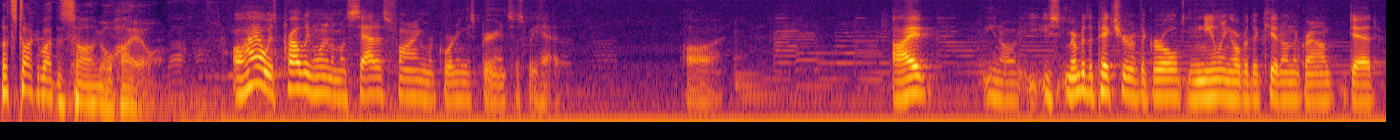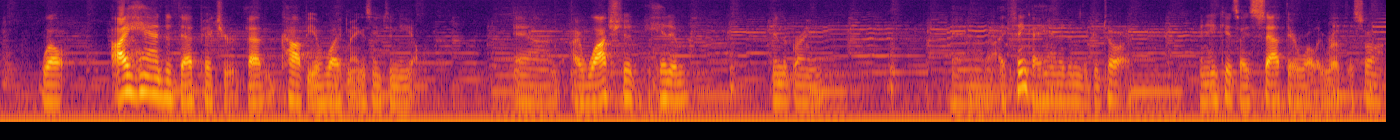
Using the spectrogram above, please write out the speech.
let's talk about the song Ohio. Ohio was probably one of the most satisfying recording experiences we had. Uh, I, you know, you remember the picture of the girl kneeling over the kid on the ground, dead? Well, I handed that picture, that copy of Life magazine to Neil. And I watched it hit him in the brain. And I think I handed him the guitar. In any case, I sat there while he wrote the song.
